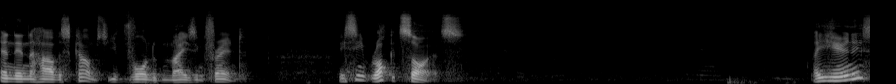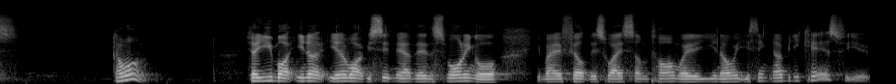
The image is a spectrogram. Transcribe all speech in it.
And then the harvest comes. You've formed an amazing friend. This isn't rocket science. Are you hearing this? Come on. So you might, you know, you know, might be sitting out there this morning, or you may have felt this way sometime, where you know you think nobody cares for you.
